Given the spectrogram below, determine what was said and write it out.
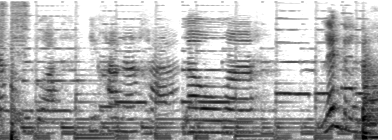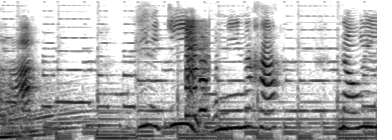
นะคะคือตัวที่ข้าวนะคะ เรามาเล่นกันเลยนะคะ พี่วิกกี้ วันนี้นะคะ น้องลี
